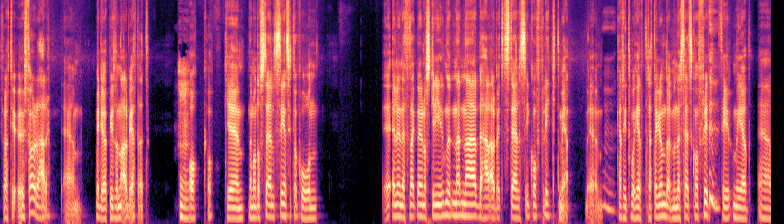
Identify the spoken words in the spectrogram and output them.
för att utföra det här eh, miljöutbildande arbetet. Mm. Och, och eh, när man då ställs i en situation, eh, eller rättare sagt när, när, när det här arbetet ställs i konflikt med, eh, mm. kanske inte på helt rätta grunder, men när det ställs i konflikt till, med, eh,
